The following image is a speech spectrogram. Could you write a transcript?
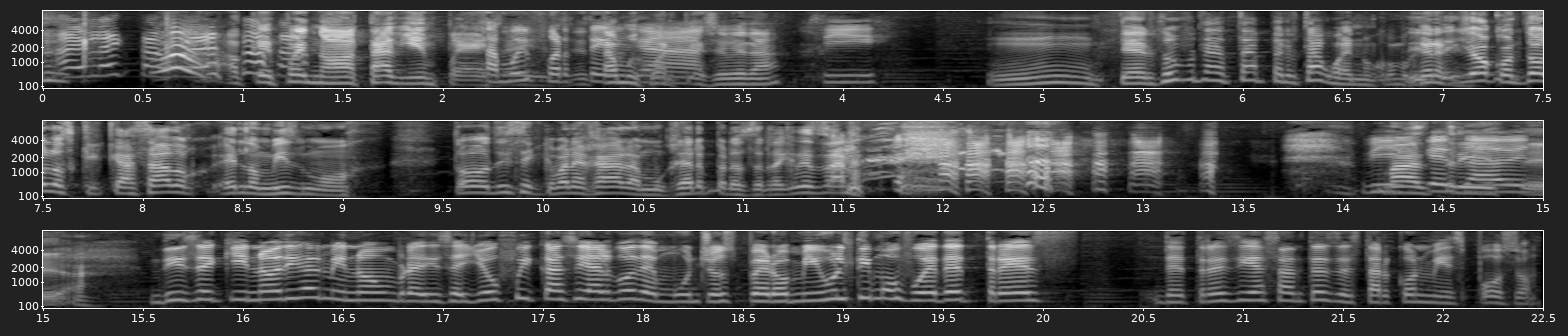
I like that one. Ok, pues no, está bien, pues. Está muy Eh, fuerte, Está muy ya. fuerte ese, ¿verdad? Sí. Mm, pero, está, está- pero está bueno, como yo con todos los que he casado es lo mismo. Todos dicen que van a dejar a la mujer, pero se regresan. Bien Más que triste. saben. Dice aquí, no digas mi nombre. Dice, yo fui casi algo de muchos, pero mi último fue de tres de tres días antes de estar con mi esposo.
